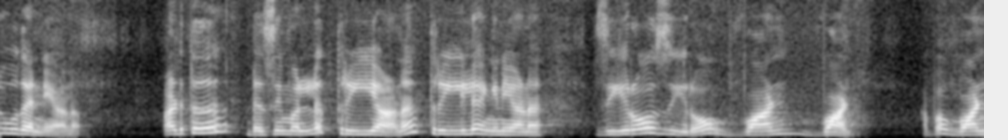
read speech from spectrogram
ടു തന്നെയാണ്. അടുത്തത് ഡെസിമലിൽ ത്രീ ആണ്. ത്രീയിൽ എങ്ങനെയാണ്? Zero zero one one. അപ്പോൾ വൺ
